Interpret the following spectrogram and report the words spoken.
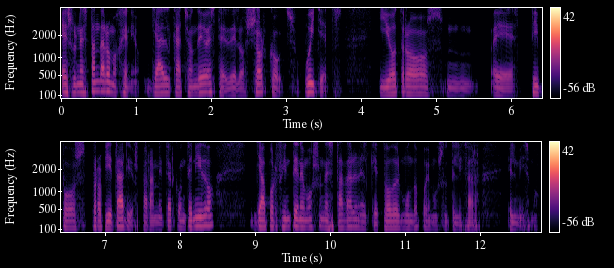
Es un estándar homogéneo. Ya el cachondeo este de los shortcodes, widgets y otros mm, eh, tipos propietarios para meter contenido, ya por fin tenemos un estándar en el que todo el mundo podemos utilizar el mismo.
